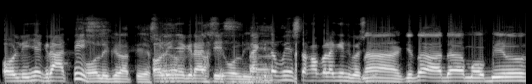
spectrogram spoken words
olinya gratis. oli gratis saya Olinya gratis. oli. Nah, kita punya stok apa lagi nih, Bos? nah kita ada mobil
